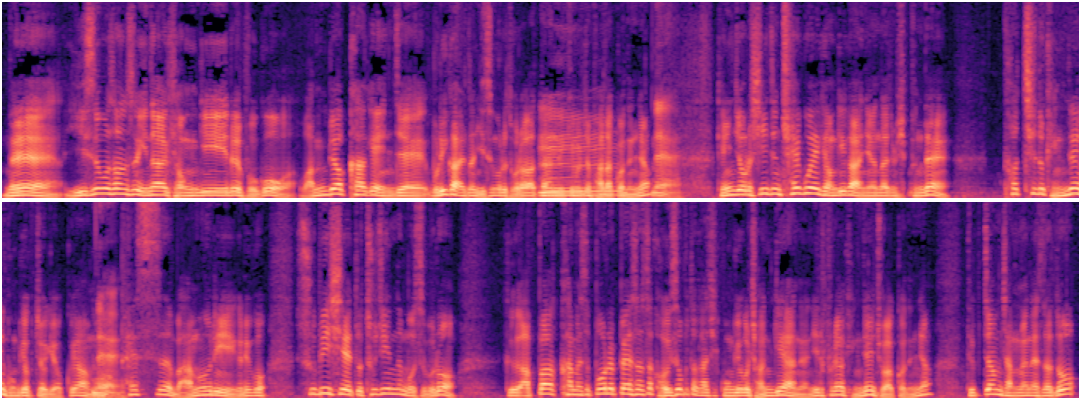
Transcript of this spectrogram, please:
네, 이승우 선수 이날 경기를 보고 완벽하게 이제 우리가 알던 이승우로 돌아 갔다는 음. 느낌을 좀 받았거든요. 네. 개인적으로 시즌 최고의 경기가 아니었나 좀 싶은데 터치도 굉장히 공격적이었고요. 뭐 네. 패스, 마무리 그리고 수비 시에 또 투지 있는 모습으로 그 압박하면서 볼을 뺏어서 거기서부터 다시 공격을 전개하는 이 플레이가 굉장히 좋았거든요. 득점 장면에서도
